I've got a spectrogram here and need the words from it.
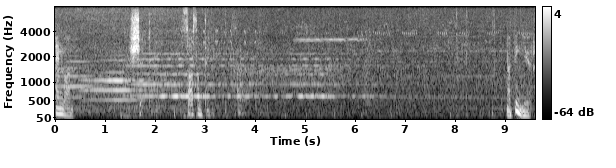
Hang on. Shit. Saw something. Nothing here.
